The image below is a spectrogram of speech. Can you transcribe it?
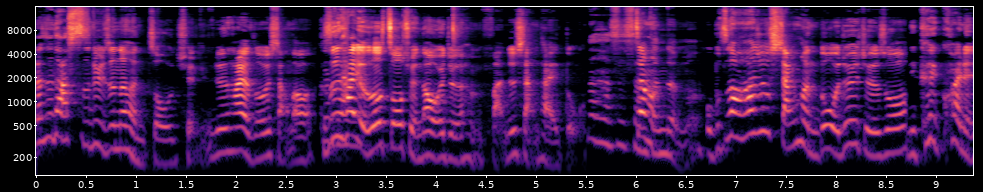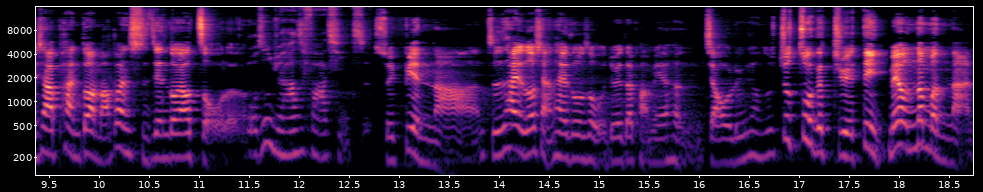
但是他思虑真的很周全，就是他有时候会想到，可是他有时候周全到我会觉得很烦，就想太多。那他是这样三分人吗？我不知道，他就想很多，我就会觉得说，你可以快点下判断嘛，不然时间都要走了。我真的觉得他是发起者。随便啦，只是他有时候想太多的时候，我就会在旁边很焦虑，想说就做个决定，没有那么难。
